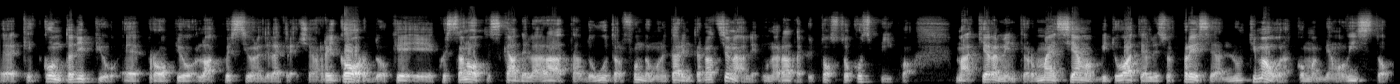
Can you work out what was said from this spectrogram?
eh, che conta di più è proprio la questione della Grecia. Ricordo che eh, questa notte scade la rata dovuta al Fondo Monetario Internazionale, una rata piuttosto cospicua, ma chiaramente ormai siamo abituati alle sorprese all'ultima ora, come abbiamo visto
